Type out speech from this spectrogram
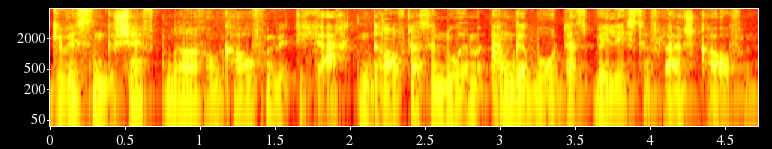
gewissen Geschäften drauf und kaufen wirklich, achten drauf, dass sie nur im Angebot das billigste Fleisch kaufen.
